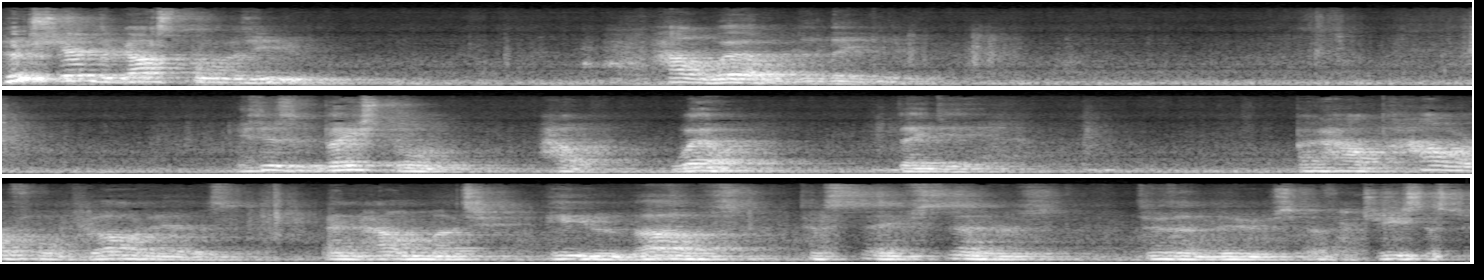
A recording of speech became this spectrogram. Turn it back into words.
Who shared the gospel with you? How well did they do? It isn't based on how well they did, but how powerful God is and how much He loves to save sinners through the news of Jesus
